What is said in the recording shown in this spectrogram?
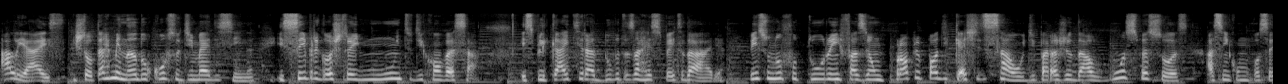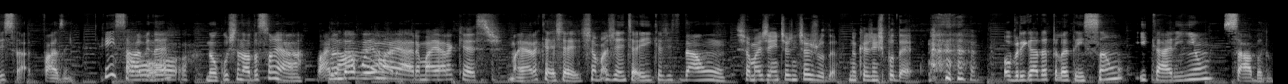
Aliás, estou terminando o curso de medicina e sempre gostei muito de conversar, explicar e tirar dúvidas a respeito da área. Penso no futuro em fazer um próprio podcast de saúde para ajudar algumas pessoas, assim como vocês fazem. Quem sabe, né? oh. né? Não custa nada sonhar. Vai Manda lá, ver, Mayara. Mayara Cast. Mayara Cast, é. Chama a gente aí que a gente dá um. Chama a gente, a gente ajuda no que a gente puder. Obrigada pela atenção e carinho sábado,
